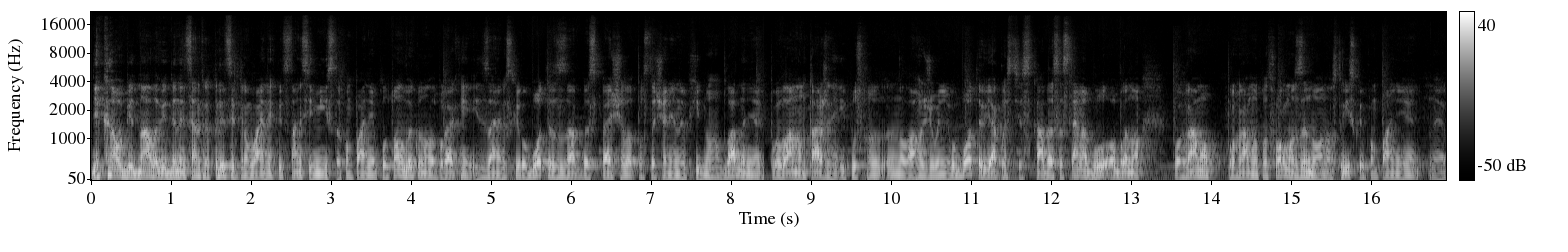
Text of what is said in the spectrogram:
яка об'єднала в єдиний центр 30 трамвайних підстанцій міста. Компанія Плутон виконала проектні і дизайнерські роботи, забезпечила постачання необхідного обладнання, провела монтажні і пусконалагоджувальні роботи. В якості скада системи було обрано програму, програмну платформу Xenon австрійської компанії е,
